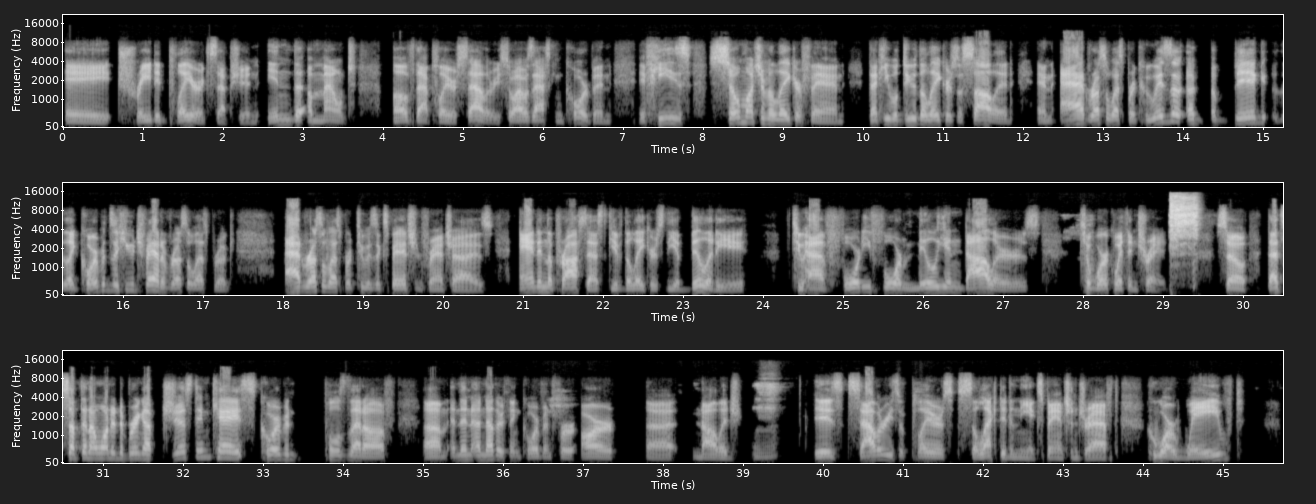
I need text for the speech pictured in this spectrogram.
a traded player exception in the amount of that player's salary. So I was asking Corbin if he's so much of a Laker fan that he will do the Lakers a solid and add Russell Westbrook, who is a, a, a big, like Corbin's a huge fan of Russell Westbrook, add Russell Westbrook to his expansion franchise, and in the process, give the Lakers the ability to have $44 million to work with in trade. So that's something I wanted to bring up just in case Corbin pulls that off. Um, and then another thing, Corbin, for our uh, knowledge, mm-hmm. Is salaries of players selected in the expansion draft who are waived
